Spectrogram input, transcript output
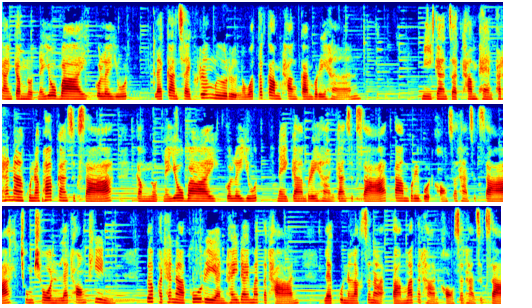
การกำหนดนโยบาย กลยุทธ์ และการใช้เครื่องมือหรือนวัตกรรมทางการบริหาร มีการจัดทำแผนพัฒนาคุณภาพการศึกษากำหนดนโยบาย กลยุทธ์ ในการบริหารการศึกษาตามบริบทของสถานศึกษา ชุมชน และท้องถิ่น เพื่อพัฒนาผู้เรียนให้ได้มาตรฐาน และคุณลักษณะตามมาตรฐานของสถานศึกษา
